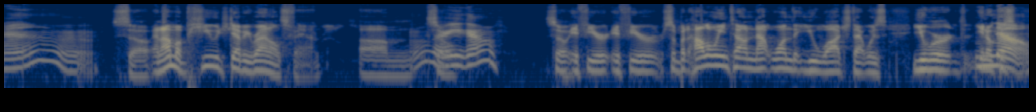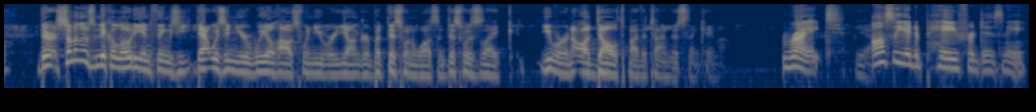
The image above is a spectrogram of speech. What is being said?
Oh, So, and I'm a huge Debbie Reynolds fan. Um, so, there you go. so if you're if you're so, but Halloween Town, not one that you watched. That was you were you know No. There are some of those Nickelodeon things that was in your wheelhouse when you were younger, but this one wasn't. This was like you were an adult by the time this thing came out. Right. Also, you had to pay for Disney.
